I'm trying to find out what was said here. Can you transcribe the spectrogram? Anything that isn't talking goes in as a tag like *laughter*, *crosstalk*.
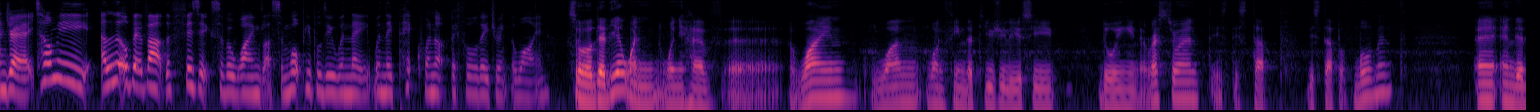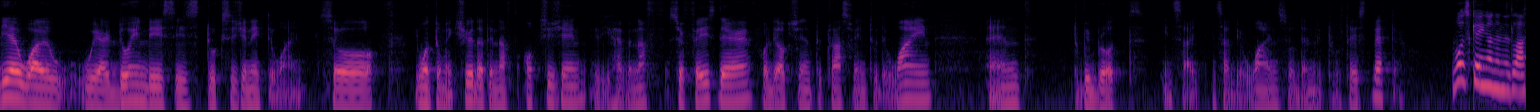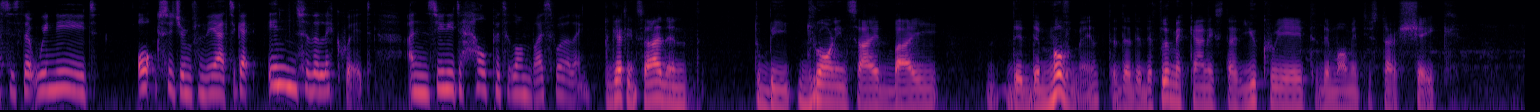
Andrea, tell me a little bit about the physics of a wine glass and what people do when they when they pick one up before they drink the wine. So the idea when when you have uh, a wine, one one thing that usually you see doing in a restaurant is this type this type of movement, and, and the idea why we are doing this is to oxygenate the wine. So you want to make sure that enough oxygen, you have enough surface there for the oxygen to transfer into the wine, and to be brought inside inside your wine, so then it will taste better what's going on in the glass is that we need oxygen from the air to get into the liquid, and so you need to help it along by swirling. To get inside and to be drawn inside by the, the movement, the, the, the fluid mechanics that you create the moment you start shake,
